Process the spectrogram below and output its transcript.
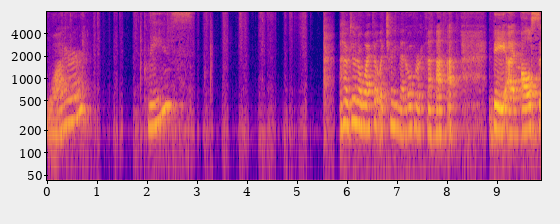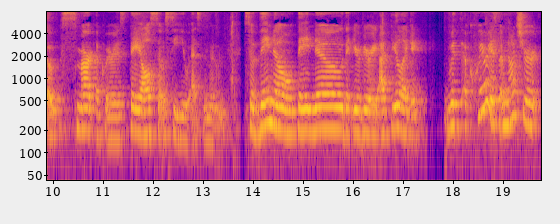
water? Please. I don't know why I felt like turning that over. they also smart aquarius they also see you as the moon so they know they know that you're very i feel like it, with Aquarius, I'm not sure.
